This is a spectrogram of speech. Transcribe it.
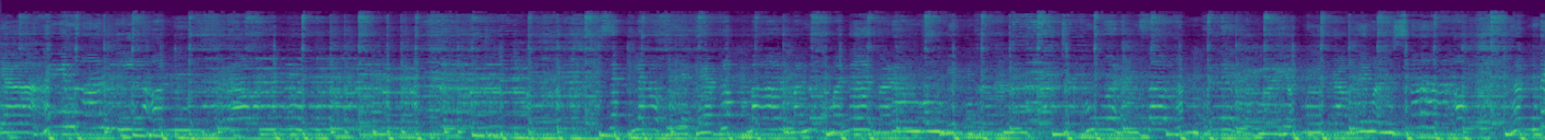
อย่าให้มันหล่นรับเสร็จแล้วเพียแคบล็อกบ้านมนุษย์มานานมารำวงเวียนครับจากหัวดังเศร้าทำเพื่อยกมายกมือรำให้มันซาออกทั้งเด็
